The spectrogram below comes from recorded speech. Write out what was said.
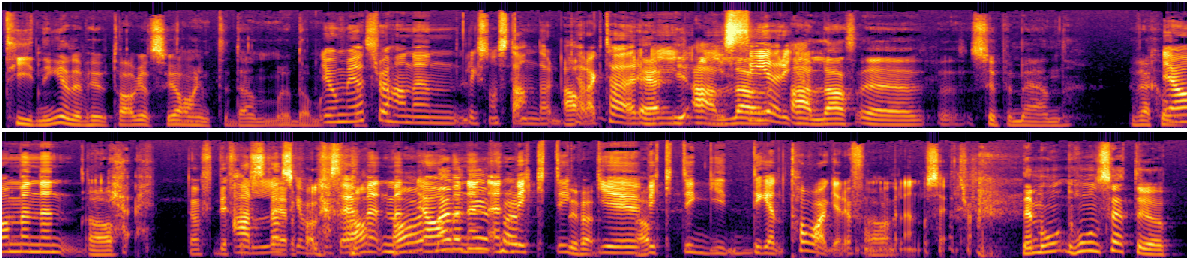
tidningen överhuvudtaget, så jag har inte de... de Jo, men jag tror han är en liksom Ja, standardkaraktär eh, i, i, alla, serien. alla eh, Superman-versioner. Ja, men en, Ja. De, de flesta i alla ska man säga, Ja, men, men, ja, ja, nej, men det en, en viktig, det eh, ja. viktig deltagare får Ja. man väl ändå säga, tror jag. Nej, men hon, hon sätter upp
